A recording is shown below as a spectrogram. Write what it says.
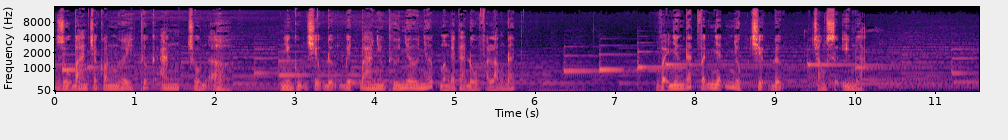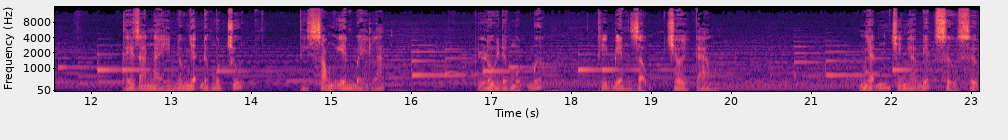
Dù ban cho con người thức ăn, trốn ở, nhưng cũng chịu đựng biết bao nhiêu thứ nhơ nhớp mà người ta đổ vào lòng đất. Vậy nhưng đất vẫn nhẫn nhục chịu đựng trong sự im lặng. Thế gian này nếu nhẫn được một chút thì sóng yên bể lặng. Lùi được một bước thì biển rộng trời cao. Nhẫn chính là biết xử sự,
